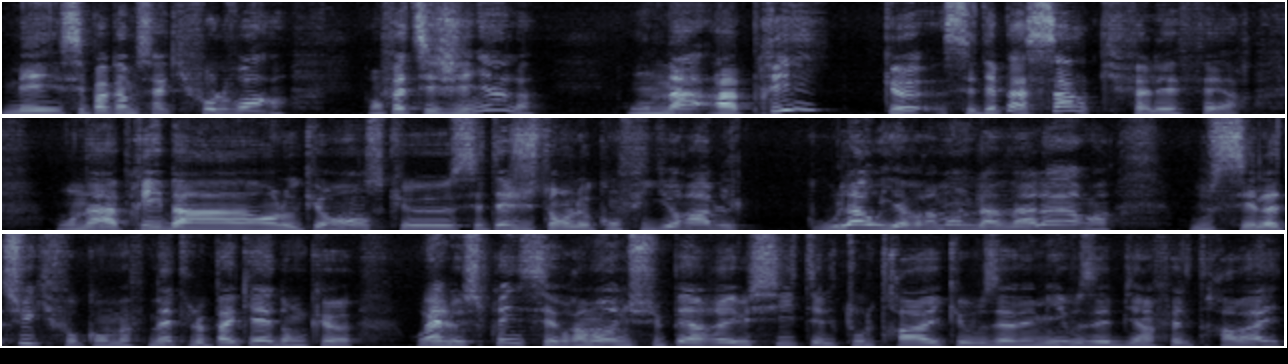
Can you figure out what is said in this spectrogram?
mais c'est pas comme ça qu'il faut le voir. En fait, c'est génial. On a appris que c'était pas ça qu'il fallait faire. On a appris, ben, en l'occurrence, que c'était justement le configurable, ou là où il y a vraiment de la valeur, où c'est là-dessus qu'il faut qu'on mette le paquet. Donc, euh, ouais, le sprint, c'est vraiment une super réussite. Et tout le travail que vous avez mis, vous avez bien fait le travail,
